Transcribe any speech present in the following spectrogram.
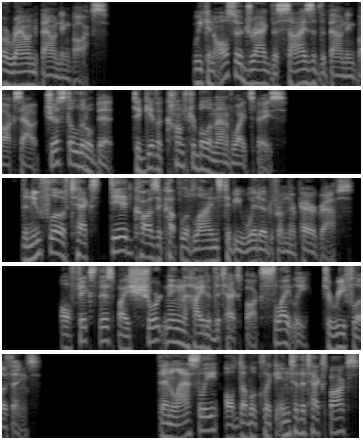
Around Bounding Box. We can also drag the size of the bounding box out just a little bit to give a comfortable amount of white space. The new flow of text did cause a couple of lines to be widowed from their paragraphs. I'll fix this by shortening the height of the text box slightly to reflow things. Then lastly, I'll double click into the text box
